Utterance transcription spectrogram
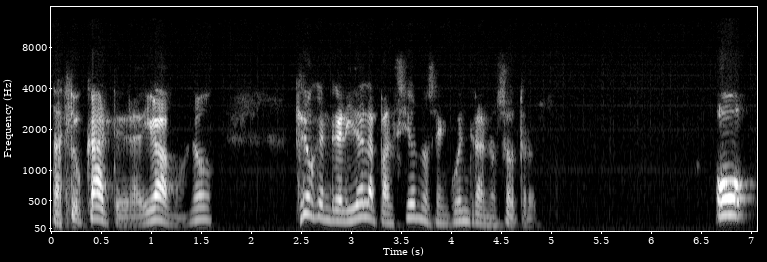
dando cátedra, digamos, ¿no? Creo que en realidad la pasión nos encuentra a nosotros. O,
